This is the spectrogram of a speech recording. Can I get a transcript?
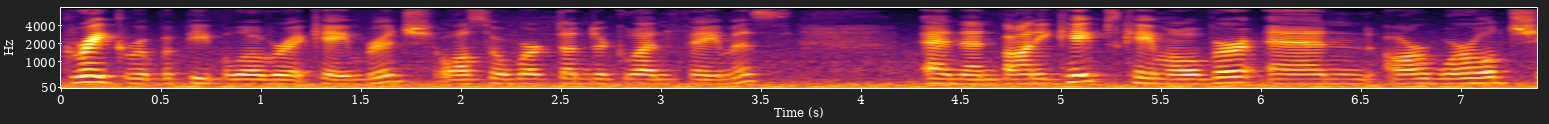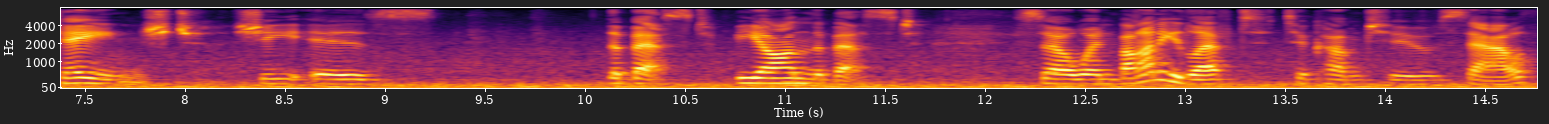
great group of people over at Cambridge. Also worked under Glenn Famous. And then Bonnie Capes came over, and our world changed. She is the best, beyond the best. So when Bonnie left to come to South,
